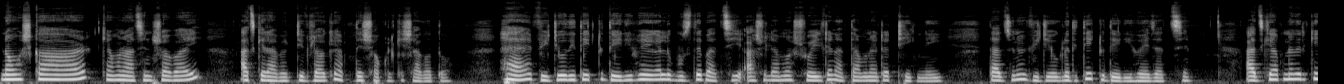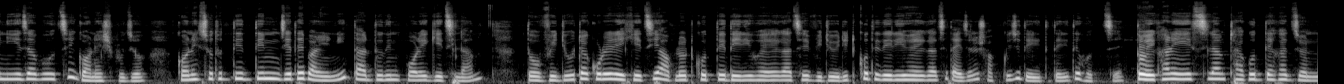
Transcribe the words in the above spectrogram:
নমস্কার, কেমন আছেন সবাই? আজকের একটি ব্লগে আপনাদের সকলকে স্বাগত। হ্যাঁ ভিডিও দিতে একটু দেরি হয়ে গেল, বুঝতে পারছি। আসলে আমার শরীরটা না তেমন একটা ঠিক নেই, তার জন্য ভিডিওগুলো দিতে একটু দেরি হয়ে যাচ্ছে। আজকে আপনাদেরকে নিয়ে যাব হচ্ছে গণেশ পুজো। গণেশ চতুর্থীর দিন যেতে পারিনি, তার দুদিন পরে গেছিলাম। তো ভিডিওটা করে রেখেছি আপলোড করতে দেরি হয়ে গেছে ভিডিও এডিট করতে দেরি হয়ে গেছে, তাই জন্য সব কিছু দেরিতে দেরিতে হচ্ছে। তো এখানে এসেছিলাম ঠাকুর দেখার জন্য।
